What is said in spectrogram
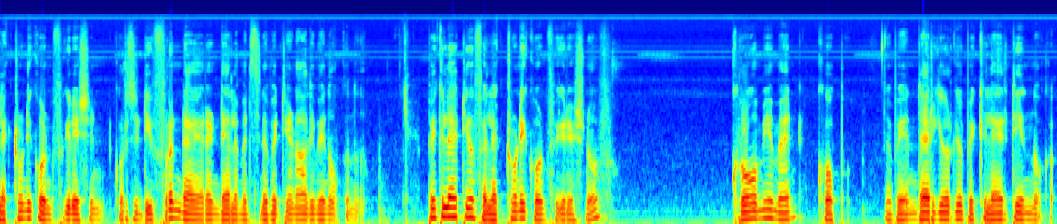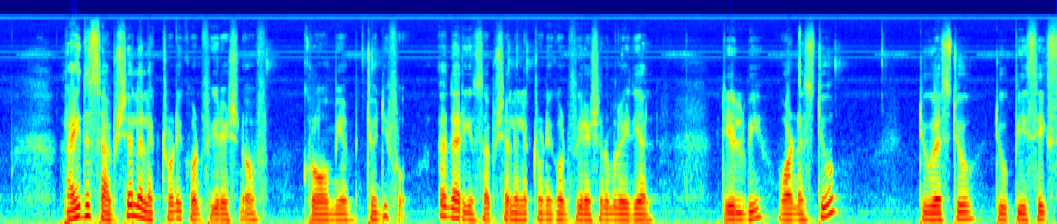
ഇലക്ട്രോണിക് കോൺഫിഗറേഷൻ കുറച്ച് ഡിഫറെന്റ് ആയ രണ്ട് എലമെൻസിനെ പറ്റിയാണ് ആദ്യമേ നോക്കുന്നത്. Peculiarity of electronic configuration of chromium and copper അപ്പോൾ എന്തായിരിക്കും ഇവർക്ക് പെക്കുലാരിറ്റി എന്ന് നോക്കാം. Write the subshell electronic configuration of chromium twenty four എന്തായിരിക്കും സബ്ഷൽ ഇലക്ട്രോണിക് കോൺഫിഗറേഷൻ നമ്മൾ എഴുതിയാൽ it will be one s two two s two two p six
